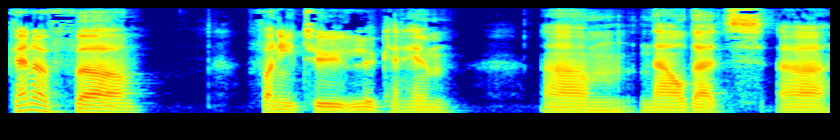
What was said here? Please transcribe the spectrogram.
kind of uh, funny to look at him um, now that uh,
